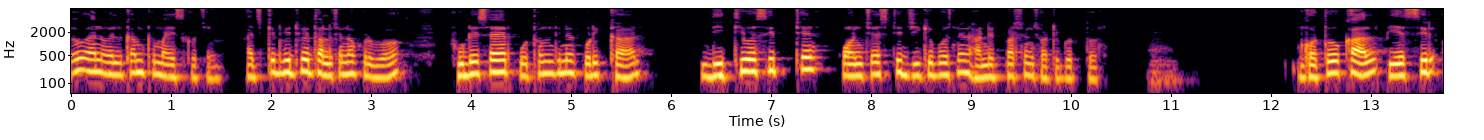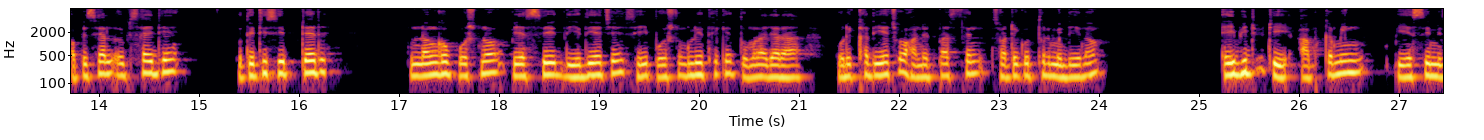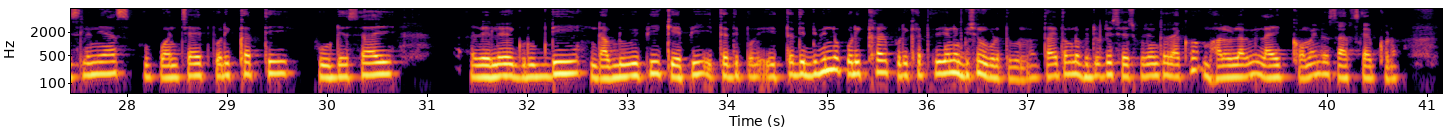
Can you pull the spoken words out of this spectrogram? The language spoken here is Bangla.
Hello and welcome to mice coaching আজকের ভিডিওতে আলোচনা করব ফুড এসআইয়ের প্রথম দিনের পরীক্ষার দ্বিতীয় শিফটের পঞ্চাশটি জিকে প্রশ্নের হান্ড্রেড পার্সেন্ট সঠিক উত্তর। গতকাল পিএসসির অফিসিয়াল ওয়েবসাইটে প্রতিটি শিফটের পূর্ণাঙ্গ প্রশ্ন পিএসসি দিয়ে দিয়েছে। সেই প্রশ্নগুলি থেকে তোমরা যারা পরীক্ষা দিয়েছ হান্ড্রেড পার্সেন্ট সঠিক উত্তর মিলিয়ে নাও। এই ভিডিওটি আপকামিং পিএসসি মিসলেনিয়াস ও পঞ্চায়েত পরীক্ষার্থী food SI railway group D WBP KP ইত্যাদি ইত্যাদি বিভিন্ন পরীক্ষার পরীক্ষার্থীদের জন্য ভীষণ গুরুত্বপূর্ণ। তাই তোমরা ভিডিওটি শেষ পর্যন্ত দেখো, ভালো লাগলে লাইক কমেন্ট ও সাবস্ক্রাইব করো।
